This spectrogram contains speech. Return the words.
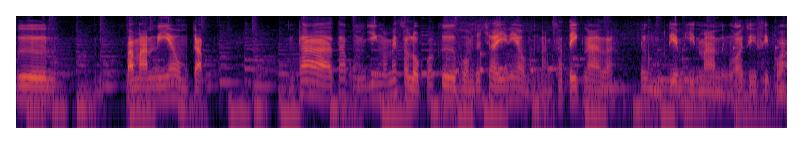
คือประมาณนี้ผมกับ ถ้าถ้าผมยิงมันไม่สลบก็คือ ผมจะใช้เนี่ยหนังสติ๊กนะแล้วซึ่งผมเตรียมหินมา 140กว่า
